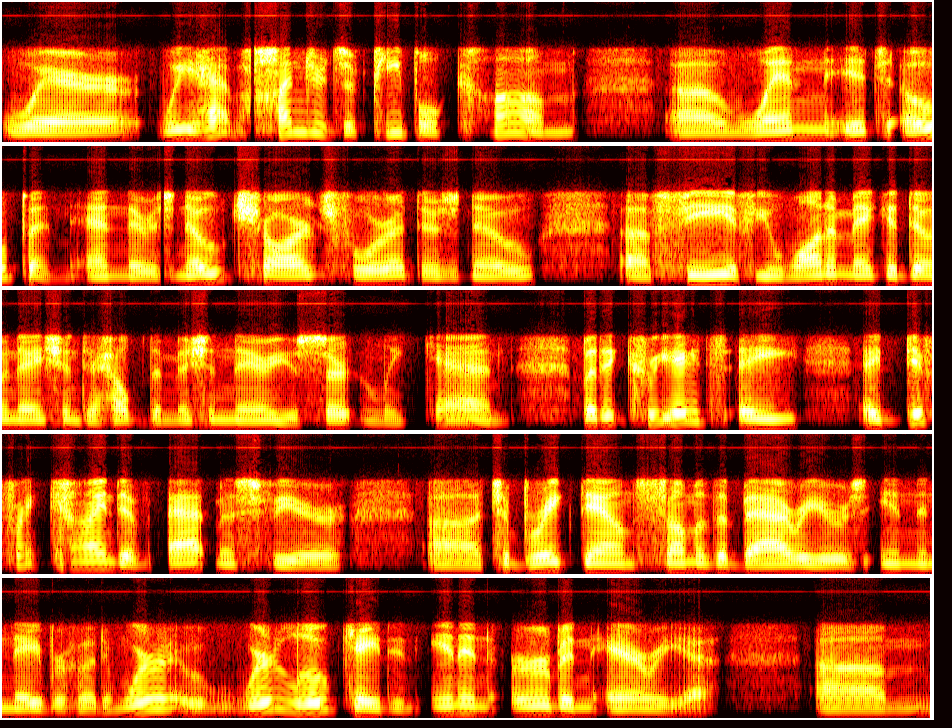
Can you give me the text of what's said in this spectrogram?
where we have hundreds of people come uh, when it's open, and there's no charge for it. There's no uh, fee. If you want to make a donation to help the mission there, you certainly can. But it creates a a different kind of atmosphere uh, to break down some of the barriers in the neighborhood. And we're we're located in an urban area. Um,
